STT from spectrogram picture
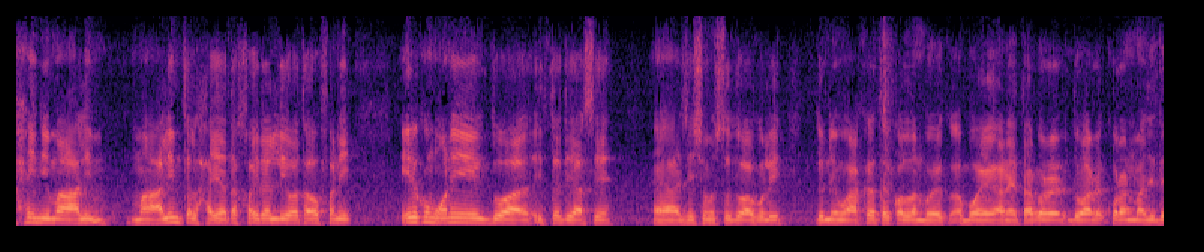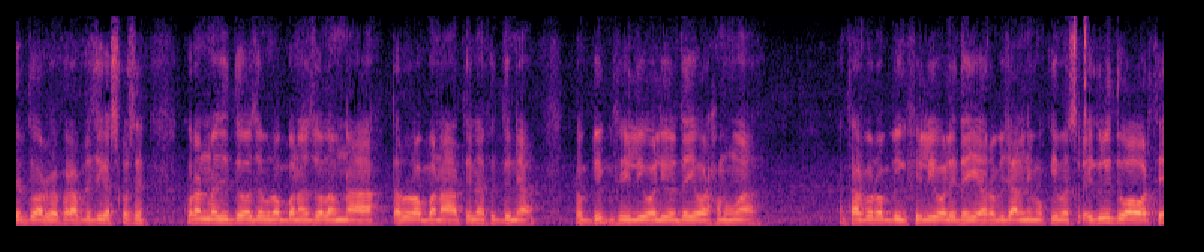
আহিনী মা আলিম মা আলিম তাল হায়াত খৈরাল্লি ওতাওফানি এরকম অনেক দোয়া ইত্যাদি আছে যে সমস্ত দোয়াগুলি দুনিয়া এবং আখরাতের কল্যাণ বয়ে বয়ে আনে। তারপরে দোয়ার, কোরআন মাজিদের দোয়ার ব্যাপারে আপনি জিজ্ঞাসা করছেন, কোরআন মাজিদ দোয়া যেমন, রব্বানা জলাম না তারপর রব্বানা আতিনা ফিদ্দুনিয়া রব্বিক ফিলি ওয়ালি দাই রহমুমা তারপর রব্বিক ফিলি ওয়ালিদাইয়া রবি জালনি মুকিমাস এগুলি দোয়া অর্থে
